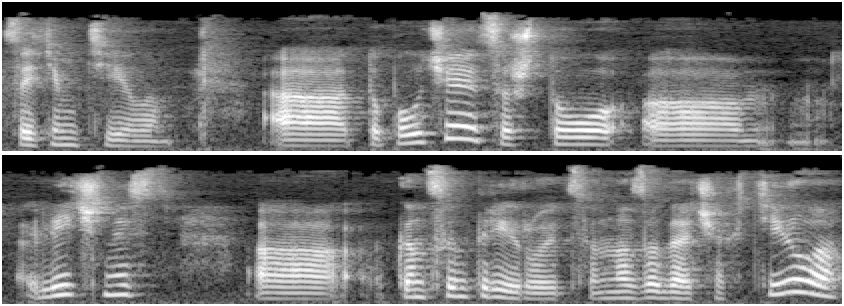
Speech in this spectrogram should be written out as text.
с этим телом, а, то получается, что личность концентрируется на задачах тела,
